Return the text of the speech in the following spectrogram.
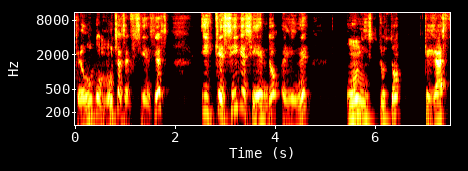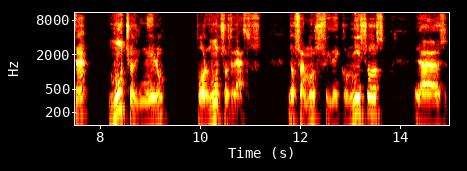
que hubo muchas deficiencias y que sigue siendo el INE un instituto que gasta mucho dinero por muchos lados. Los famosos fideicomisos, las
